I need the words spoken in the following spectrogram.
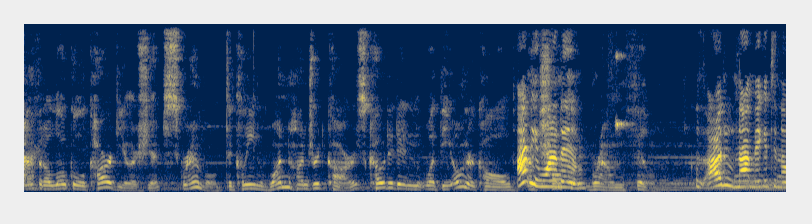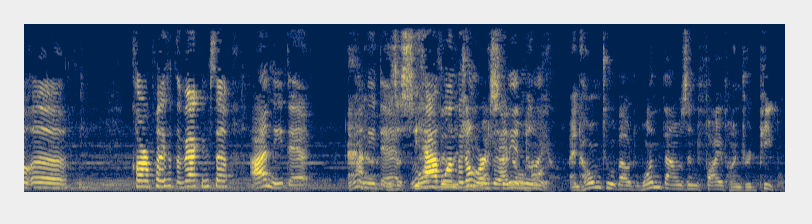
staff at a local car dealership scrambled to clean 100 cars coated in what the owner called I a need one of them. brown film. Cause I do not make it to no uh car place with the vacuum stuff. I need that. Anna need that. We have one, but don't work good. I need a new one. And home to about 1,500 people.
